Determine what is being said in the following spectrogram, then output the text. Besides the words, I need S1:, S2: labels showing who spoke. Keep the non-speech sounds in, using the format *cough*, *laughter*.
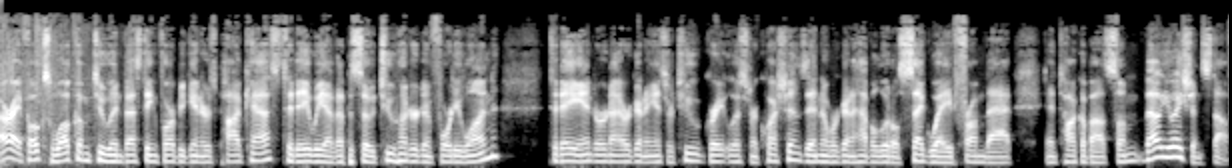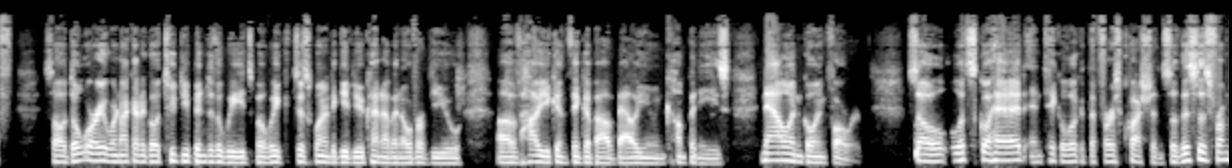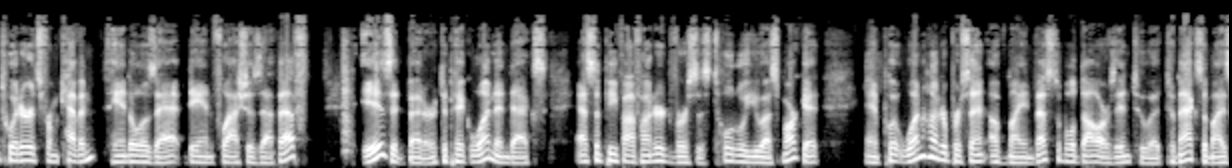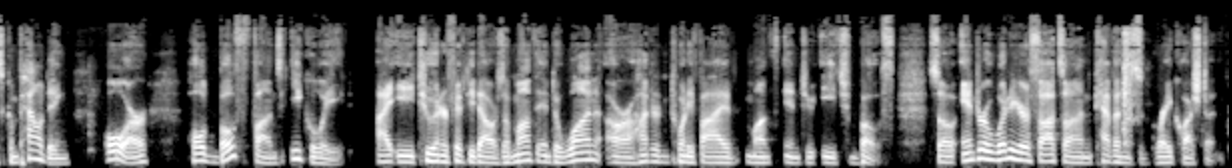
S1: All right, folks, welcome to Investing for Beginners podcast. Today we have episode 241. Today, Andrew and I are going to answer two great listener questions, and then we're going to have a little segue from that and talk about some valuation stuff. So don't worry, we're not going to go too deep into the weeds, but we just wanted to give you kind of an overview of how you can think about valuing companies now and going forward. So let's go ahead and take a look at the first question. So this is from Twitter. It's from Kevin. Handle is at Dan Flashes FF. Is it better to pick one index, S&P 500 versus total US market and put 100% of my investable dollars into it to maximize compounding or hold both funds equally, i.e. $250 a month into one or 125 month into each both. So Andrew, what are your thoughts on Kevin's great question?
